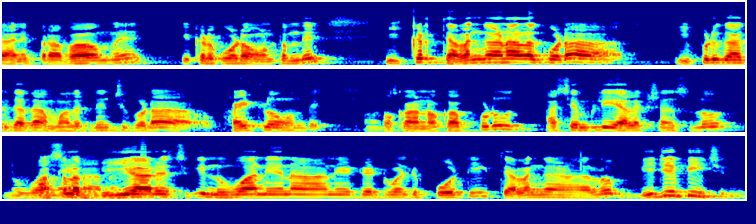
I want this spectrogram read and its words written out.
దాని ప్రభావమే ఇక్కడ కూడా ఉంటుంది. ఇక్కడ తెలంగాణలో కూడా ఇప్పుడు కాదు కదా మొదటి నుంచి కూడా ఫైట్లో ఉంది. ఒకనొకప్పుడు అసెంబ్లీ ఎలక్షన్స్లో అసలు? బీఆర్ఎస్కి నువ్వా నేనా అనేటటువంటి పోటీ తెలంగాణలో బీజేపీ ఇచ్చింది.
